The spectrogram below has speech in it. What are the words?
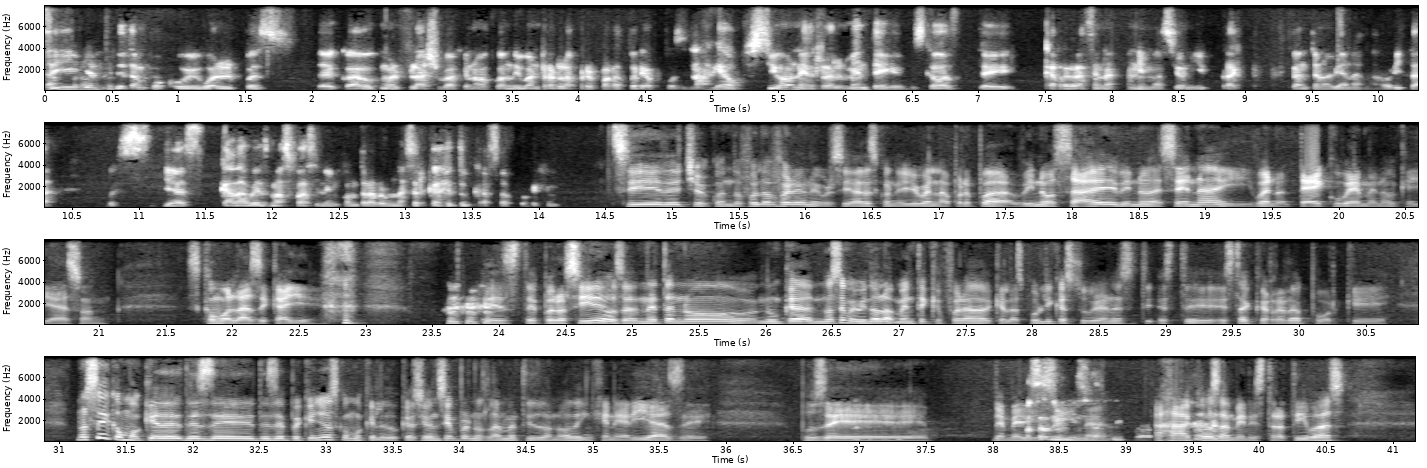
Sí, yo, tampoco, igual, pues, hago como el flashback, ¿no? Cuando iba a entrar a la preparatoria, pues no había opciones realmente. Buscabas eh, carreras en animación y prácticamente no había nada. Ahorita, pues, ya es cada vez más fácil encontrar una cerca de tu casa, por ejemplo. Sí, de hecho, cuando fue la feria de universidades, cuando yo iba en la prepa, vino SAE, vino Escena y, bueno, TQM, ¿no? Que ya son, es como las de calle. este, pero sí, o sea, neta no, nunca, no se me vino a la mente que fuera, que las públicas tuvieran este, este, esta carrera porque, no sé, como que desde, desde pequeños como que la educación siempre nos la han metido, ¿no? De ingenierías, de, pues de, de medicina, ajá, cosas administrativas.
